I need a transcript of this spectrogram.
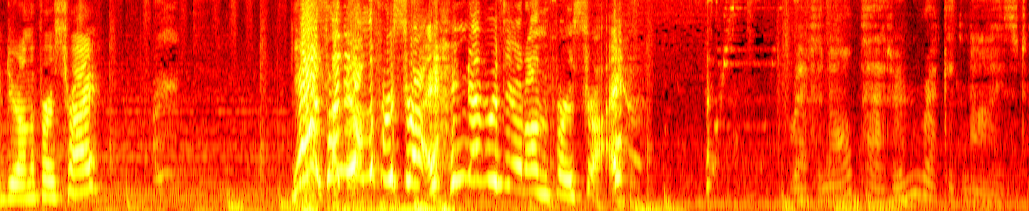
Gonna do it on the first try? Yes, I did it on the first try! I never do it on the first try. Retinal pattern recognized.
